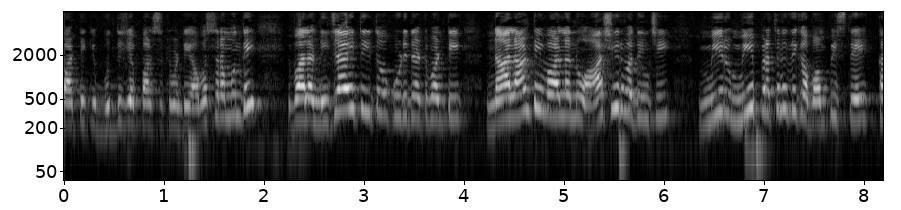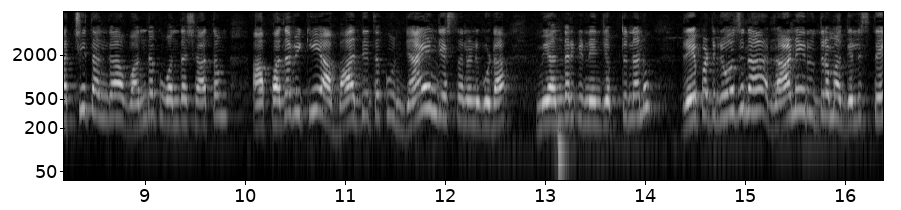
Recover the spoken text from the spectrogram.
పార్టీకి బుద్ధి చెప్పాల్సినటువంటి అవసరం ఉంది. ఇవాళ నిజాయితీతో కూడినటువంటి నాలాంటి వాళ్ళను ఆశీర్వదించి మీరు మీ ప్రతినిధిగా పంపిస్తే ఖచ్చితంగా వందకు వంద శాతం ఆ పదవికి ఆ బాధ్యతకు న్యాయం చేస్తానని కూడా మీ అందరికీ నేను చెప్తున్నాను. రేపటి రోజున రాణి రుద్రమ గెలిస్తే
